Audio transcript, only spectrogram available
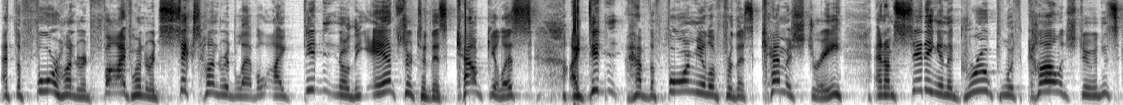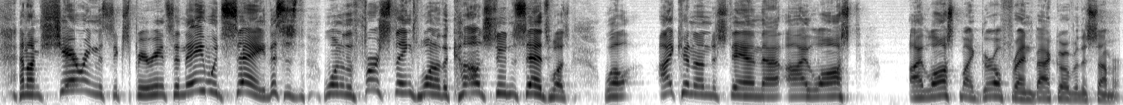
at the 400, 500, 600 level. I didn't know the answer to this calculus. I didn't have the formula for this chemistry. And I'm sitting in a group with college students and I'm sharing this experience. And they would say, This is one of the first things one of the college students said was, Well, I can understand that I lost. I lost my girlfriend back over the summer.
